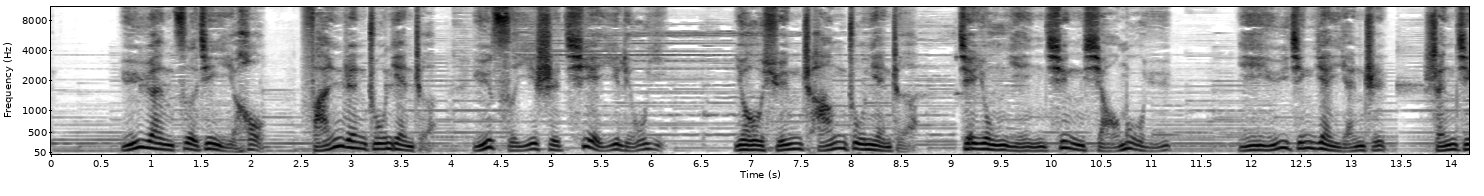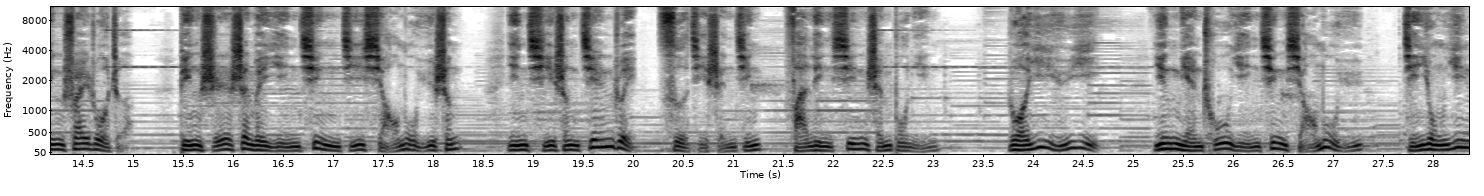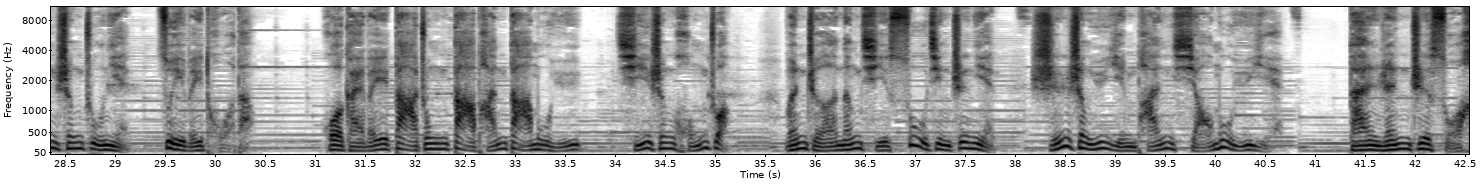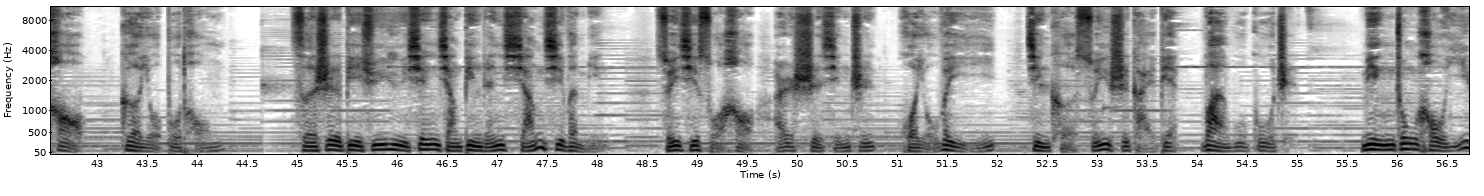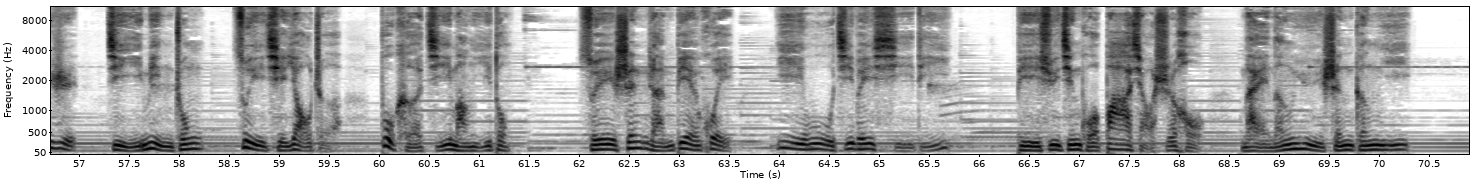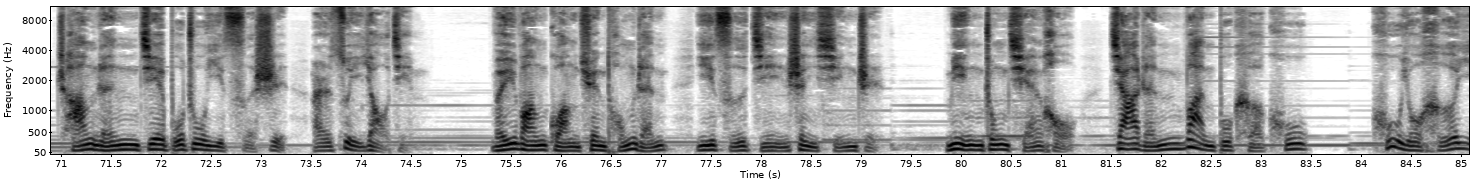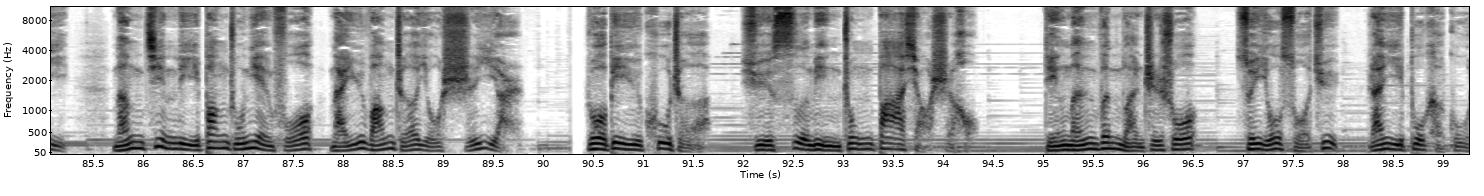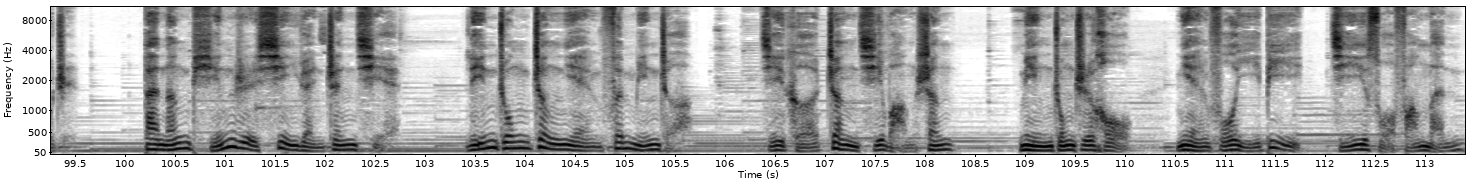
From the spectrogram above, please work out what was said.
余愿自今以后，凡任助念者，于此一事切宜留意。有寻常助念者，皆用引磬小木鱼。以鱼经验言之，神经衰弱者，病时甚为引磬及小木鱼生，因其声尖锐，刺激神经，反令心神不宁。若依于意，应免除引磬小木鱼，仅用阴声助念最为妥当。或改为大钟、大盘、大木鱼，其声宏壮，闻者能起肃静之念，实胜于引盘小木鱼也。但人之所好各有不同，此事必须预先向病人详细问明，随其所好而试行之。或有位移，尽可随时改变，万勿固执。命中后一日，即以命中最切要者。不可急忙移动，虽身染变秽，异物即为洗涤，必须经过八小时后，乃能浴身更衣。常人皆不注意此事，而最要紧。唯望广劝同仁，以此谨慎行之。命中前后，家人万不可哭。哭有何意？能尽力帮助念佛，乃于亡者有实益耳。若必欲哭者，须四命中八小时后。顶门温暖之说，虽有所惧，然亦不可固执。但能平日信愿真切，临终正念分明者，即可正其往生。命中之后，念佛已毕，即锁房门，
